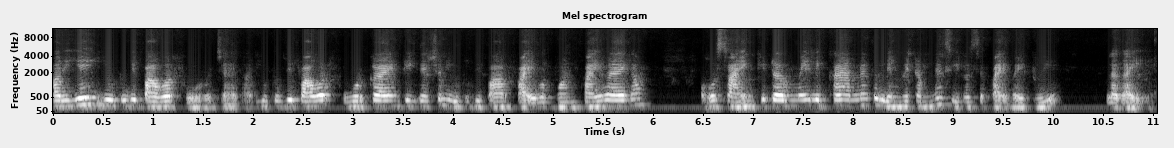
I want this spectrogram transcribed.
और ये u to the power four हो जाएगा। U to the power four का integration u to the power five upon five आएगा। और वो साइन की टर्म में ही लिखा है हमने तो लिमिट हमने ज़ीरो से पाई बाई टू ही लगाई है।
